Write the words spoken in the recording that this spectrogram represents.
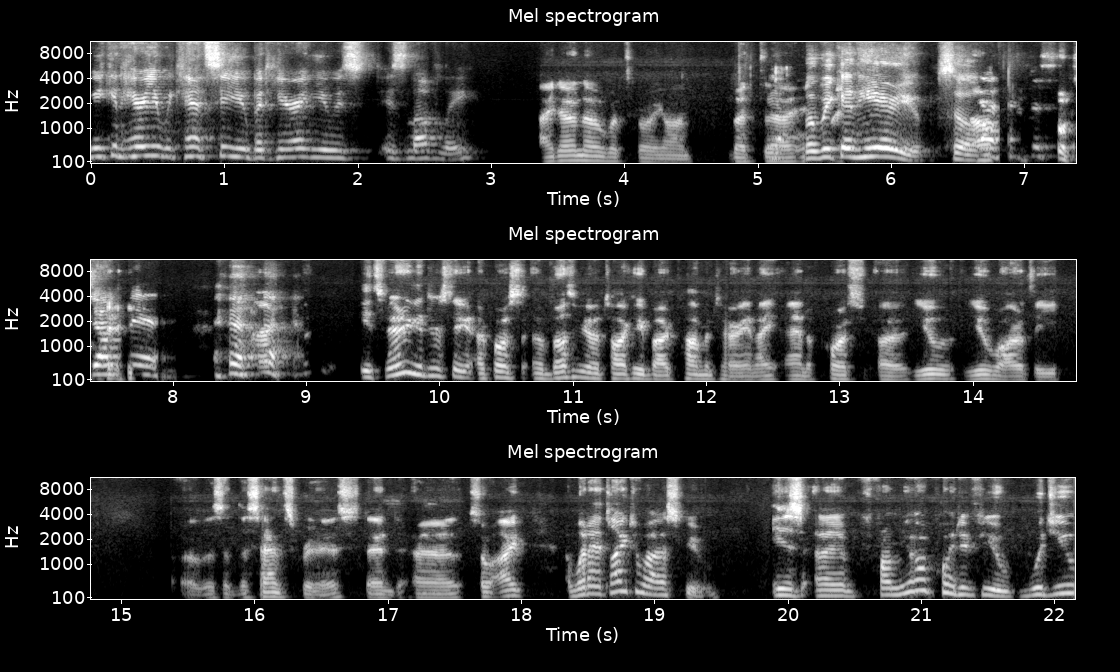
we can hear you, we can't see you, but hearing you is, is lovely. I don't know what's going on, but Yeah. uh, But we can hear you. So Yeah, Just jump in. it's very interesting. Of course, uh, both of you are talking about commentary, and I, and of course, uh, you you are the uh, the, the Sanskritist, and uh, so I. What I'd like to ask you is, uh, from your point of view, would you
